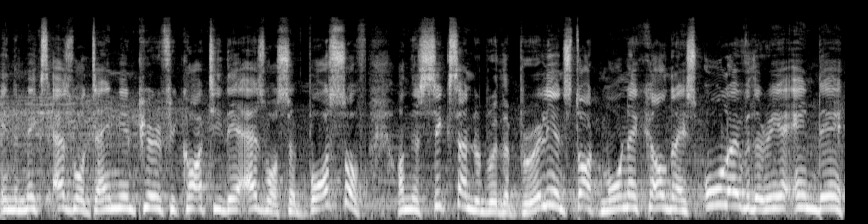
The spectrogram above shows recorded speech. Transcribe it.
in the mix as well. Damien Purificati there as well. So Boshoff on the 600 with a brilliant start. Morne Geldenhuys all over the rear end there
